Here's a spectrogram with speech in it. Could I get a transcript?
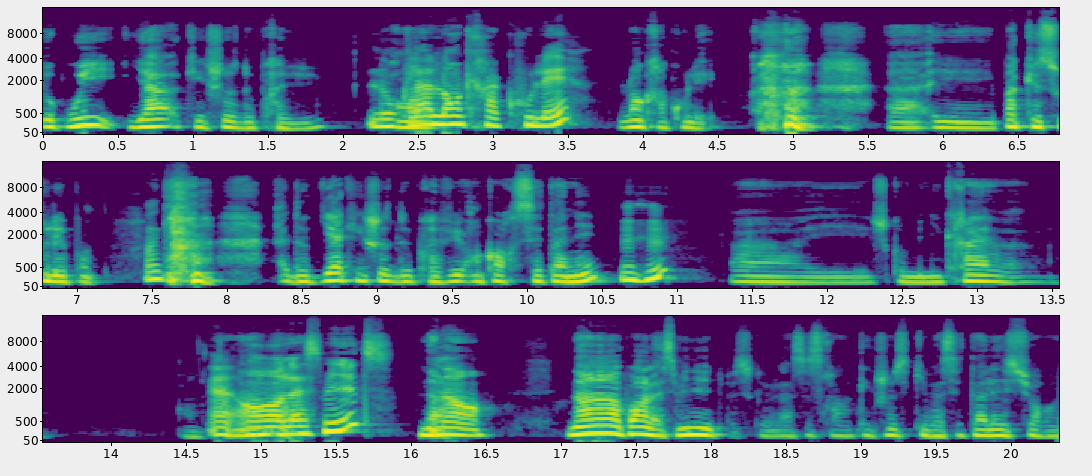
Donc oui, il y a quelque chose de prévu. Donc là, l'encre a coulé. L'encre a coulé. Euh, et pas que sous les ponts. Donc il y a quelque chose de prévu encore cette année. Mhm. Euh, et je communiquerai. euh, en Euh, en last minute? Non. Non. Non, non, non, pas en last minute, parce que là, ce sera quelque chose qui va s'étaler sur euh,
